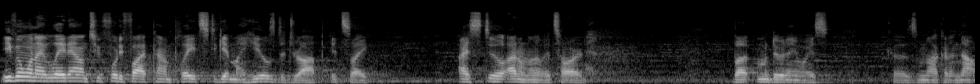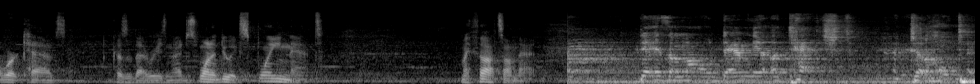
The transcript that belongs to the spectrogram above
Even when I lay down two 45 pound plates to get my heels to drop, it's like, I still, I don't know, it's hard. But I'm gonna do it anyways, because I'm not gonna not work calves because of that reason. I just wanted to explain that. My thoughts on that. There is a mall damn near attached to the hotel.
